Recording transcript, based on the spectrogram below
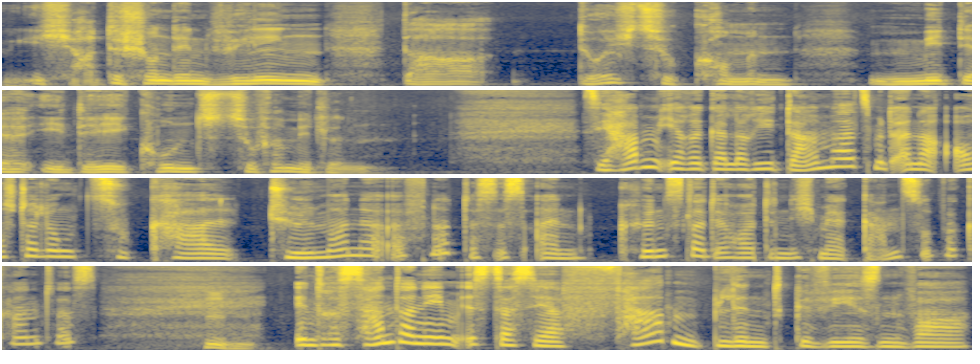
Ich hatte schon den Willen, da durchzukommen mit der Idee, Kunst zu vermitteln. Sie haben Ihre Galerie damals mit einer Ausstellung zu Karl Thülmann eröffnet. Das ist ein Künstler, der heute nicht mehr ganz so bekannt ist. Mhm. Interessant an ihm ist, dass er farbenblind gewesen war.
